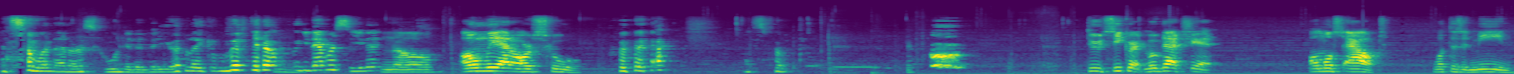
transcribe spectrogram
And someone at our school did a video, like, lifted up. You never seen it? No, only at our school. I Dude, secret, move that shit. Almost out. What does it mean?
